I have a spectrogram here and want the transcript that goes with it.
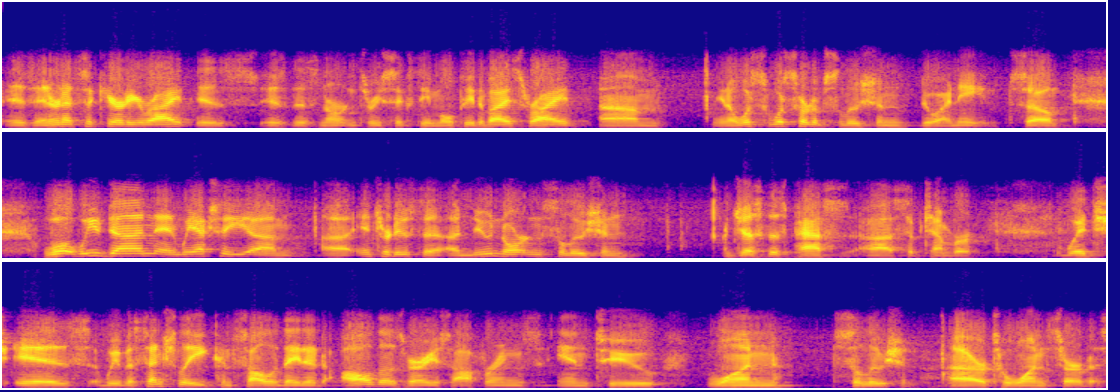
Is internet security right? Is is this Norton 360 multi-device right? Um, you know, what sort of solution do I need? So what we've done, and we actually uh, introduced a new Norton solution just this past uh, September, which is we've essentially consolidated all those various offerings into one solution uh, or to one service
